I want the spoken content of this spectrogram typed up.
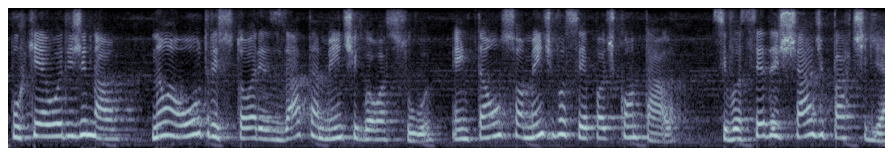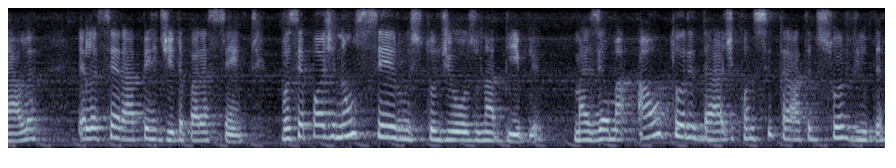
porque é original. Não há outra história exatamente igual à sua. Então, somente você pode contá-la. Se você deixar de partilhá-la, ela será perdida para sempre. Você pode não ser um estudioso na Bíblia, mas é uma autoridade quando se trata de sua vida.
